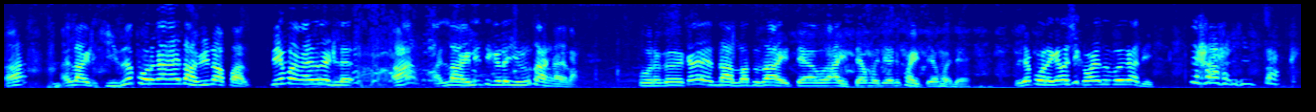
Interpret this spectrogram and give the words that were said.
हा लागली हिचं पोरगा आहे दहावी नापास ते बघायला रडलं. हा लागली तिकडे येऊन सांगायला. पोरग काय झाला तुझा आयट्या आयट्यामध्ये आणि फायट्यामध्ये तुझ्या पोरग्याला शिकवायचं बघ आधी.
